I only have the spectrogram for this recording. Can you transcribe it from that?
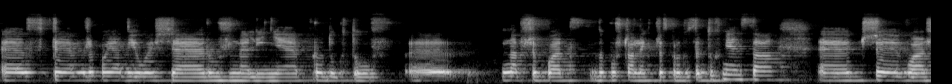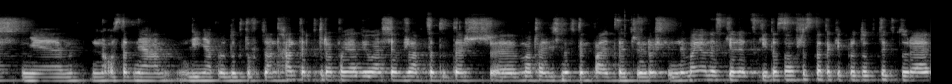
e, w tym, że pojawiły się różne linie produktów e, na przykład dopuszczanych przez producentów mięsa, e, czy właśnie no, ostatnia linia produktów Plant Hunter, która pojawiła się w Żabce, to też e, maczaliśmy w tym palce, czy roślinny majonez kielecki. To są wszystko takie produkty, które,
